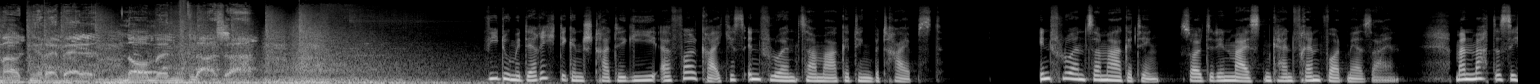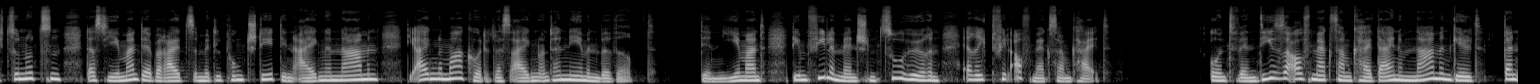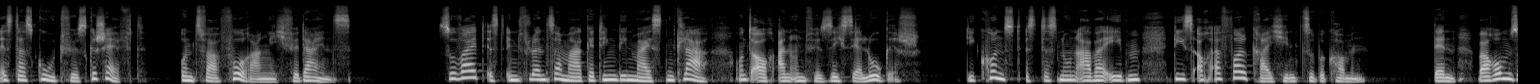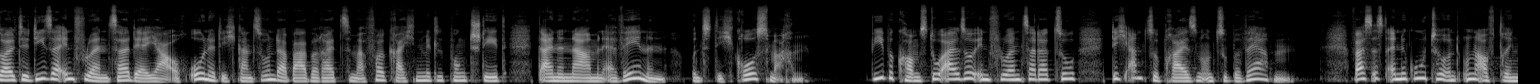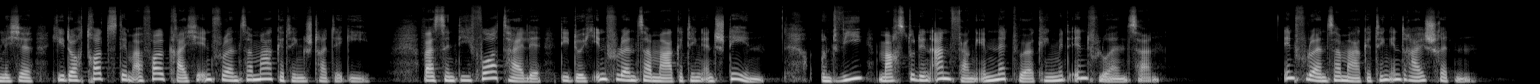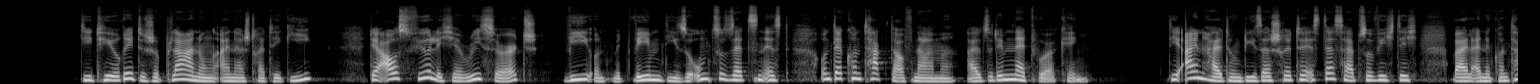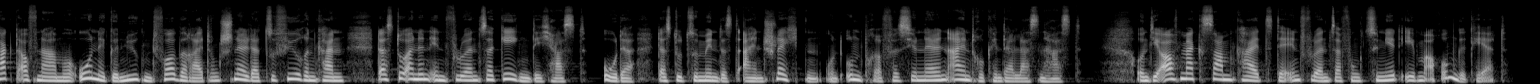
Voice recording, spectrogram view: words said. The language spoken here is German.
Markenrebell Norman Glaser. Wie du mit der richtigen Strategie erfolgreiches Influencer-Marketing betreibst. Influencer-Marketing sollte den meisten kein Fremdwort mehr sein. Man macht es sich zu Nutzen, dass jemand, der bereits im Mittelpunkt steht, den eigenen Namen, die eigene Marke oder das eigene Unternehmen bewirbt. Denn jemand, dem viele Menschen zuhören, erregt viel Aufmerksamkeit. Und wenn diese Aufmerksamkeit deinem Namen gilt, dann ist das gut fürs Geschäft. Und zwar vorrangig für deins. Soweit ist Influencer-Marketing den meisten klar und auch an und für sich sehr logisch. Die Kunst ist es nun aber eben, dies auch erfolgreich hinzubekommen. Denn warum sollte dieser Influencer, der ja auch ohne dich ganz wunderbar bereits im erfolgreichen Mittelpunkt steht, deinen Namen erwähnen und dich groß machen? Wie bekommst du also Influencer dazu, dich anzupreisen und zu bewerben? Was ist eine gute und unaufdringliche, jedoch trotzdem erfolgreiche Influencer-Marketing-Strategie? Was sind die Vorteile, die durch Influencer-Marketing entstehen? Und wie machst du den Anfang im Networking mit Influencern? Influencer Marketing in drei Schritten. Die theoretische Planung einer Strategie, der ausführliche Research, wie und mit wem diese umzusetzen ist, und der Kontaktaufnahme, also dem Networking. Die Einhaltung dieser Schritte ist deshalb so wichtig, weil eine Kontaktaufnahme ohne genügend Vorbereitung schnell dazu führen kann, dass du einen Influencer gegen dich hast oder dass du zumindest einen schlechten und unprofessionellen Eindruck hinterlassen hast. Und die Aufmerksamkeit der Influencer funktioniert eben auch umgekehrt.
